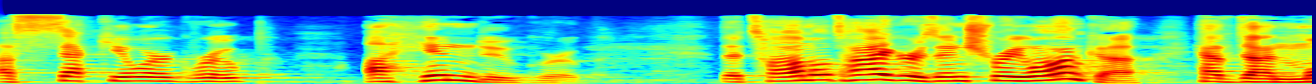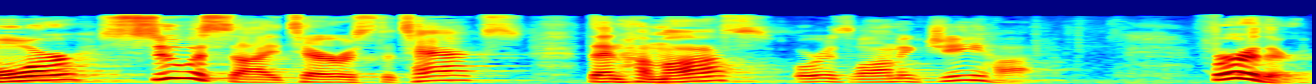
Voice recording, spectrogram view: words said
a secular group, a Hindu group the Tamil Tigers in Sri Lanka have done more suicide terrorist attacks than Hamas or Islamic Jihad. Further,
